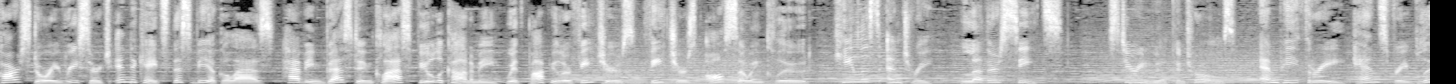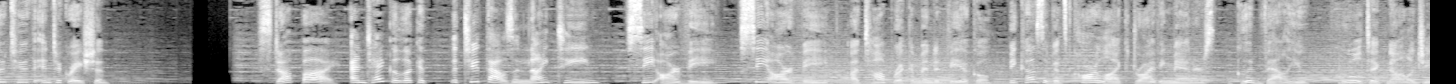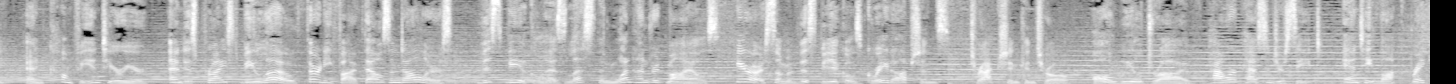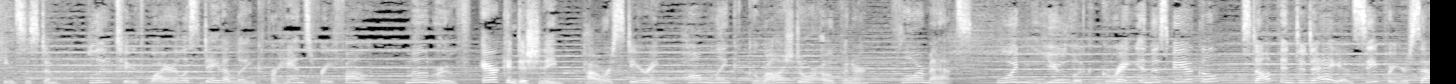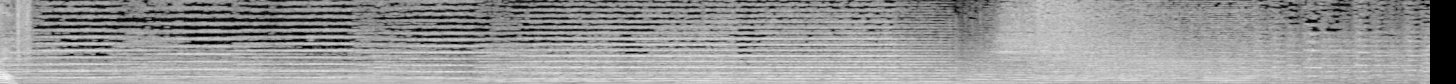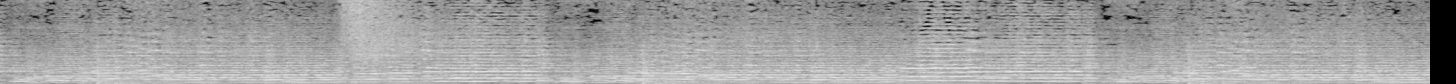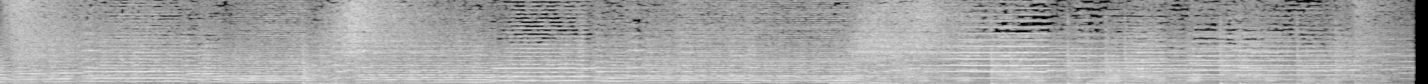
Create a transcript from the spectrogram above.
Car Story research indicates this vehicle as having best-in-class fuel economy with popular features. Features also include keyless entry, leather seats, steering wheel controls, MP3, hands-free Bluetooth integration. Stop by and take a look at the 2019 CRV. CRV, a top recommended vehicle because of its car-like driving manners, good value, cool technology, and comfy interior, and is priced below $35,000. This vehicle has less than 100 miles. Here are some of this vehicle's great options. Traction control, all-wheel drive, power passenger seat, anti-lock braking system, Bluetooth wireless data link for hands-free phone, moonroof, air conditioning, power steering, home link garage door opener, floor mats. Wouldn't you look great in this vehicle? Stop in today and see for yourself.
